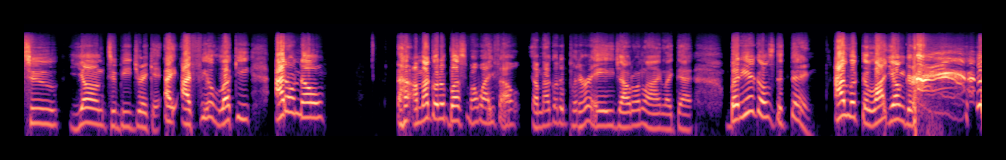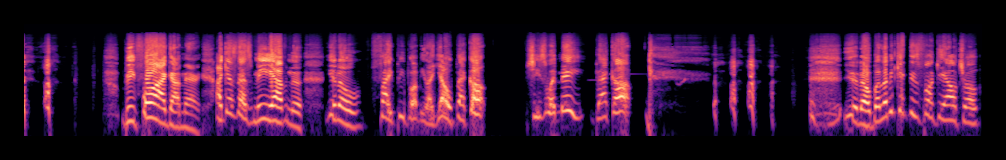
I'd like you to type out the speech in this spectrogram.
too young to be drinking. I, I feel lucky. I don't know I'm not going to bust my wife out. I'm not going to put her age out online like that. But here goes the thing I looked a lot younger before I got married. I guess that's me having to, you know, fight people up, be like, yo, back up. She's with me. Back up. you know, but let me kick this funky outro.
